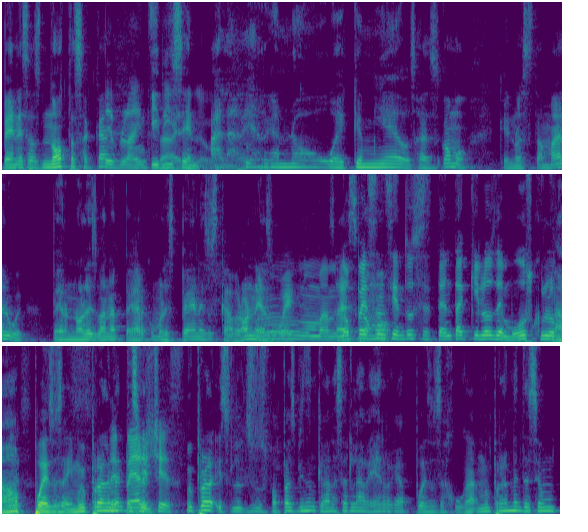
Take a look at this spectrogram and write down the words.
ven esas notas acá y Side, dicen, ¿no? a la verga, no, güey, qué miedo, o sea, es como que no está mal, güey, pero no les van a pegar como les pegan esos cabrones, güey. No, no no es pesan como- 170 kilos de músculo. No, pues, o sea, y muy De probablemente si- perches. muy proba- sus papás piensan que van a ser la verga, pues, o sea, jugar. Muy probablemente sea un,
